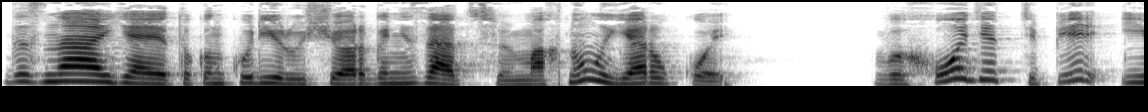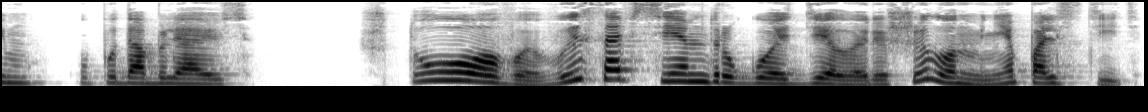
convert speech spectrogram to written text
Да знаю я эту конкурирующую организацию, махнула я рукой. Выходит, теперь им уподобляюсь. Что вы, вы совсем другое дело, решил он мне польстить.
